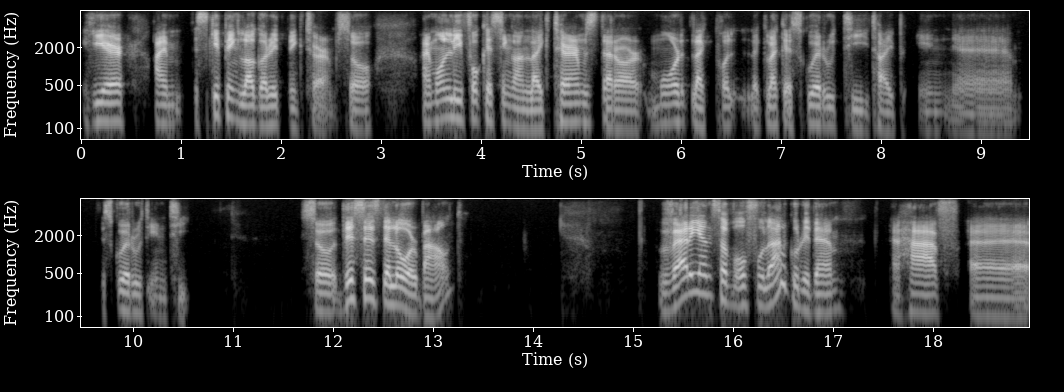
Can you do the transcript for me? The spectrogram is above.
here, I'm skipping logarithmic terms. So I'm only focusing on like terms that are more like like like a square root t type in uh, square root in t. So this is the lower bound. Variants of OFUL algorithm have uh,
